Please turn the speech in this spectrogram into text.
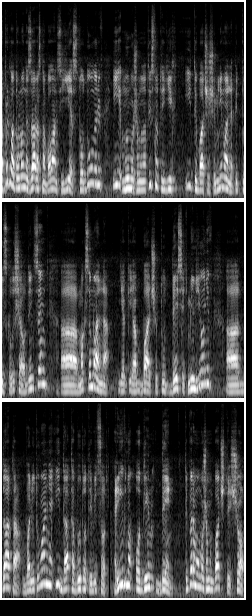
Наприклад, у мене зараз на балансі є 100 доларів, і ми можемо натиснути їх, і ти бачиш, що мінімальна підписка лише 1 цент, максимальна, як я бачу, тут 10 мільйонів, дата валютування і дата виплати відсотків. Рівно один день. Тепер ми можемо бачити, що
